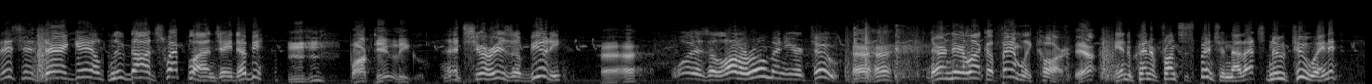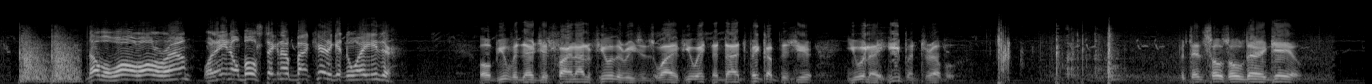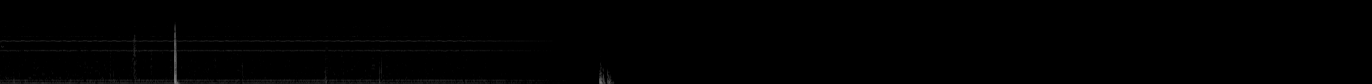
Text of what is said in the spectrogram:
This is Derek Gayle's new Dodge Sweptline, J.W. Mm-hmm. Parked illegal. That sure is a beauty. Uh-huh. Boy, there's a lot of room in here, too. Uh-huh. They're near like a family car. Yeah. Independent front suspension. Now, that's new, too, ain't it? Double wall all around. Well, ain't no bolt sticking up back here to get in the way either. Oh, Buford there just find out a few of the reasons why if you ain't in a Dodge pickup this year, you in a heap of trouble. But then so's old Derek Gayle.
